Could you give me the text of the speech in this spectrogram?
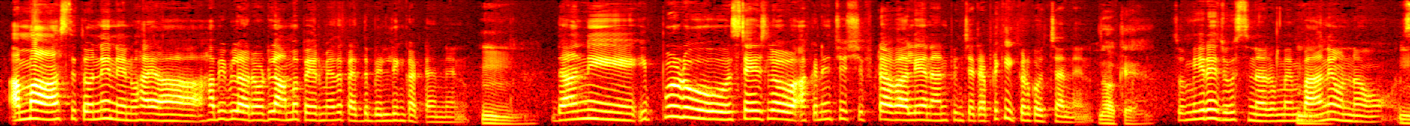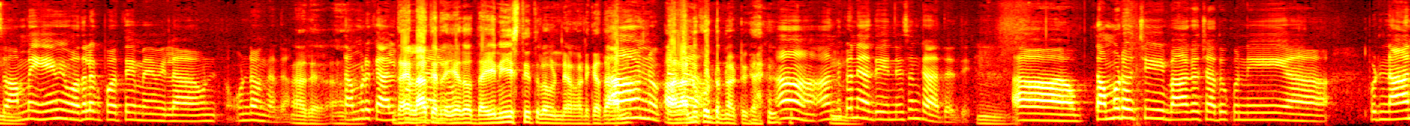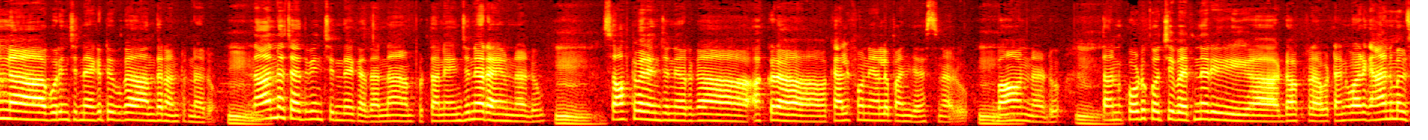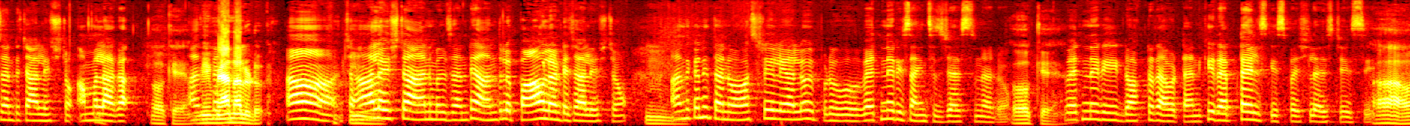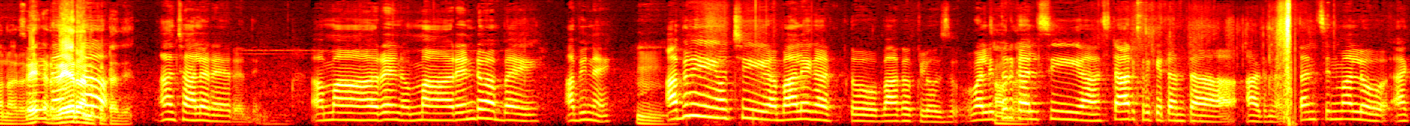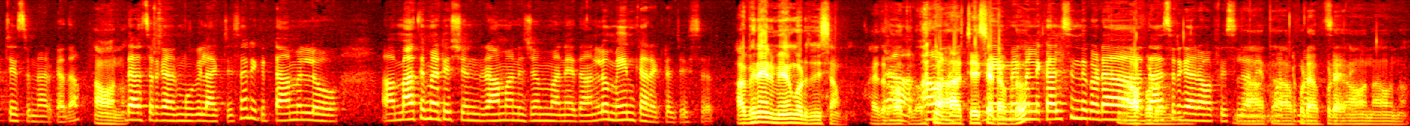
అమ్మ ఆస్తితోనే నేను హై- ఆ, హబీబుల్లా రోడ్లో అమ్మ పేరు మీద పెద్ద బిల్డింగ్ కట్టాను నేను ఉమ్. దాన్ని ఇప్పుడు స్టేజ్లో అక్కడి నుంచి షిఫ్ట్ అవ్వాలి అని అనిపించేటప్పటికి ఇక్కడికి వచ్చాను నేను. ఓకే. సో మీరే చూస్తున్నారు మేము బాగానే ఉన్నాము. సో అమ్మ ఏమి వదలకపోతే మేము ఇలా ఉండం కదా. తమ్ముడు ఏదో దయనీయ స్థితిలో ఉండేవాడు కదా. అవును అనుకుంటున్నట్టుగా. ఆ, అందుకని అది నిజం కాదు అది ఆ, తమ్ముడు వచ్చి బాగా చదువుకుని ఆ, ఇప్పుడు నాన్న గురించి negative గా అందరు అంటున్నారు. నాన్న చదివించిందే కదా నా ఇప్పుడు తను ఇంజనీర్ అయి ఉన్నాడు. సాఫ్ట్వేర్ ఇంజనీర్గా అక్కడ కాలిఫోర్నియాలో పనిచేస్తున్నాడు. బాగున్నాడు. తన కొడుకు వచ్చి వెటనరీ డాక్టర్ అవ్వటానికి వాడికి యానిమల్స్ అంటే చాలా iష్టం అమ్మలాగా. చాలా ఇష్టం యానిమల్స్ అంటే అందులో పాములు అంటే చాలా ఇష్టం. అందుకని తను ఆస్ట్రేలియాలో ఇప్పుడు వెటనరీ సైన్సెస్ చేస్తున్నాడు. వెటనరీ డాక్టర్ అవటానికి రెప్టైల్స్కి స్పెషలైజ్ చేసి. చాలా రేర్ అది. మా రెండు మా రెండో అబ్బాయి అభినయ్. అభినయ్ వచ్చి బాలయ్య గారితో బాగా క్లోజ్ వాళ్ళిద్దరు కలిసి స్టార్ క్రికెట్ అంతా ఆడినారు. తన సినిమాలో యాక్ట్ చేస్తున్నారు కదా? దాసర్ గారు మూవీలో యాక్ట్ చేశారు. ఇక్కడ తమిళ్ళో మ్యాథమెటిషియన్ రామానుజం అనే దానిలో మెయిన్ క్యారెక్టర్ చేశారు. అభినయ్ మేము కూడా చూసాం హైదరాబాద్లో. మిమ్మల్ని కలిసింది కూడా దాసర్ గారి ఆఫీస్లోనే అప్పుడే అప్పుడే అవును అవును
